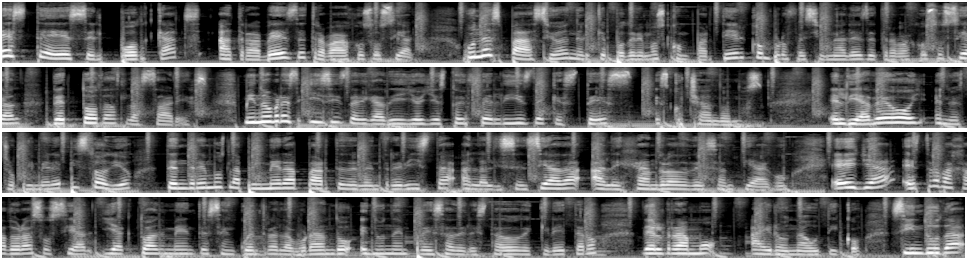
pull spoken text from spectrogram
Este es el podcast a través de Trabajo Social, un espacio en el que podremos compartir con profesionales de trabajo social de todas las áreas. Mi nombre es Isis Delgadillo y estoy feliz de que estés escuchándonos. El día de hoy, en nuestro primer episodio, tendremos la primera parte de la entrevista a la licenciada Alejandra de Santiago. Ella es trabajadora social y actualmente se encuentra laborando en una empresa del estado de Querétaro del ramo aeronáutico. Sin duda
